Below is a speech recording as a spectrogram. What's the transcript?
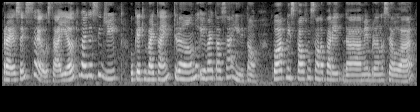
para essas células, tá? E ela que vai decidir o que, que vai estar tá entrando e vai estar tá saindo. Então, qual a principal função da parede da membrana celular?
